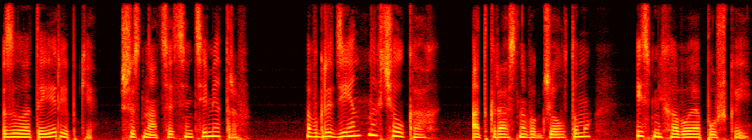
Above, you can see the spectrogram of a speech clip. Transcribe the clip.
золотые рыбки, 16 сантиметров. В градиентных чулках, от красного к желтому и с меховой опушкой,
